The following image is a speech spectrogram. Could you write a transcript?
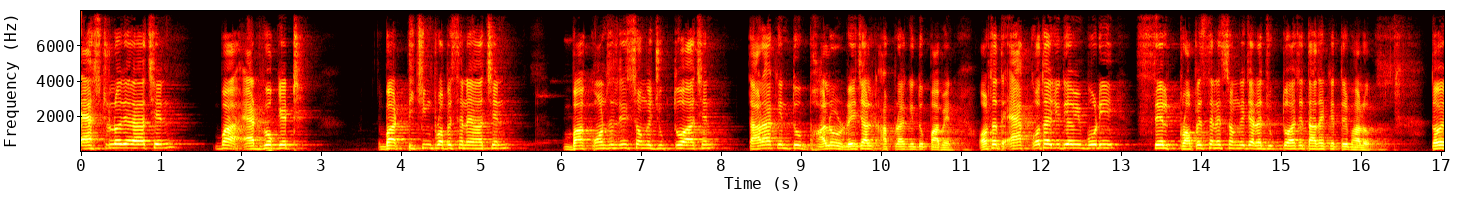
অ্যাস্ট্রোলজার আছেন বা অ্যাডভোকেট বা টিচিং প্রফেশনে আছেন বা কনসালটেন্সির সঙ্গে যুক্ত আছেন, তারা কিন্তু ভালো রেজাল্ট আপনারা কিন্তু পাবেন। অর্থাৎ এক কথায় যদি আমি বলি সেলফ প্রফেশনের সঙ্গে যারা যুক্ত আছে, তাদের ক্ষেত্রে ভালো। তবে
